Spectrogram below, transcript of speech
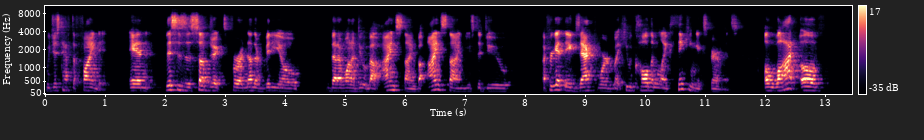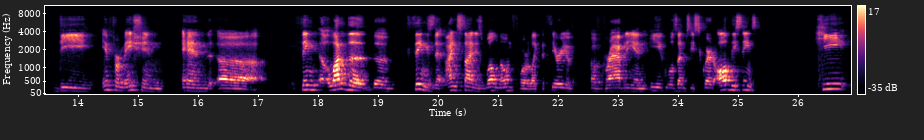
We just have to find it. And this is a subject for another video that I want to do about Einstein. But Einstein used to do, I forget the exact word, but he would call them like thinking experiments. A lot of the information and uh, thing, a lot of the, the things that Einstein is well known for, like the theory of, of gravity and E equals mc squared, all these things, he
